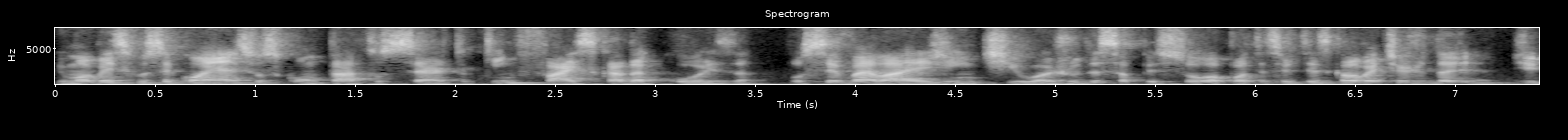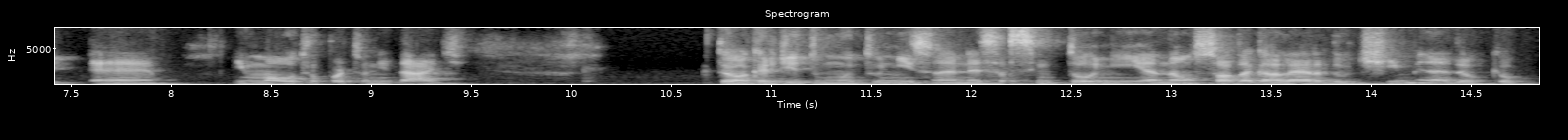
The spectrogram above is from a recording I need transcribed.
E uma vez que você conhece os contatos certos, quem faz cada coisa, você vai lá, é gentil, ajuda essa pessoa, pode ter certeza que ela vai te ajudar de, é, em uma outra oportunidade. Então, eu acredito muito nisso, né? Nessa sintonia, não só da galera do time, né? Do que eu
